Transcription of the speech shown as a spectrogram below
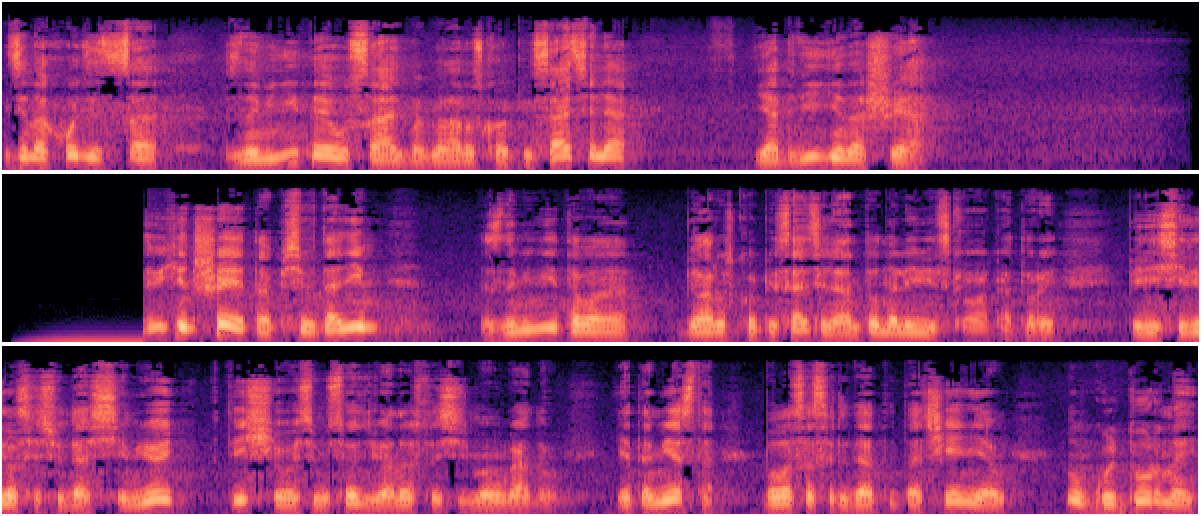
где находится знаменитая усадьба белорусского писателя Ядвигина Ше. Ядвигин Ше – это псевдоним знаменитого белорусского писателя Антона Левицкого, который переселился сюда с семьей 1897 году. И это место было сосредоточением ну, культурной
